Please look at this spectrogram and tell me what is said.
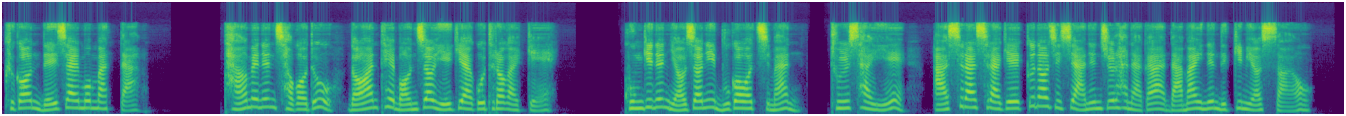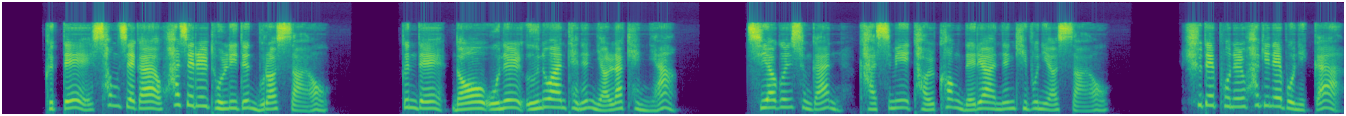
그건 내 잘못 맞다. 다음에는 적어도 너한테 먼저 얘기하고 들어갈게. 공기는 여전히 무거웠지만 둘 사이에 아슬아슬하게 끊어지지 않은 줄 하나가 남아있는 느낌이었어요. 그때 성재가 화제를 돌리듯 물었어요. 근데 너 오늘 은호한테는 연락했냐? 지역은 순간 가슴이 덜컥 내려앉는 기분이었어요. 휴대폰을 확인해 보니까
